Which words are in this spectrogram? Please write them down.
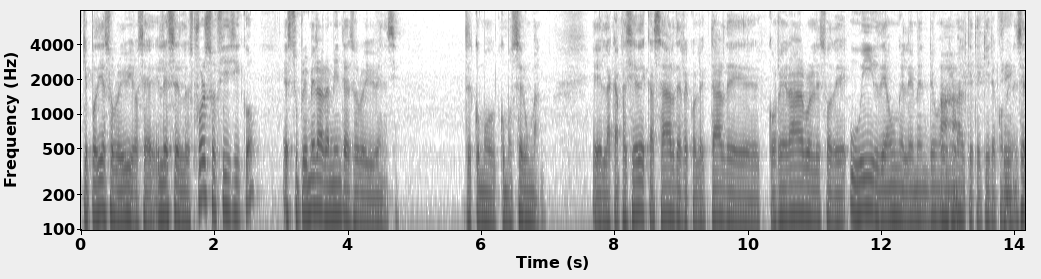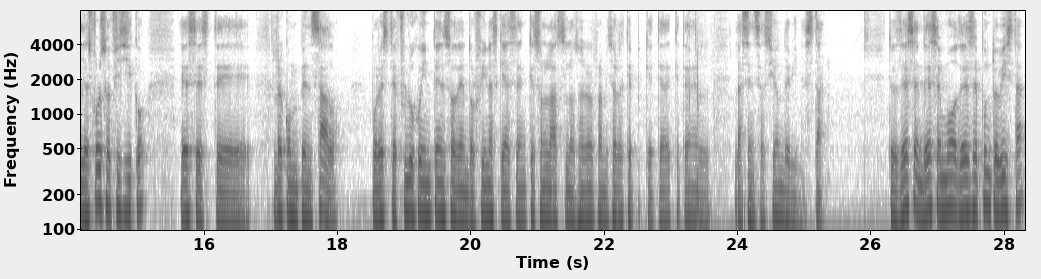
que podías sobrevivir. O sea, el, el esfuerzo físico es tu primera herramienta de sobrevivencia como, como ser humano. Eh, la capacidad de cazar, de recolectar, de correr árboles o de huir de un elemento, de un animal que te quiere comer. el esfuerzo físico es este recompensado por este flujo intenso de endorfinas que hacen, que son las, los neurotransmisores que, que, te, que dan la sensación de bienestar. Entonces, de ese, de ese modo, desde ese punto de vista,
